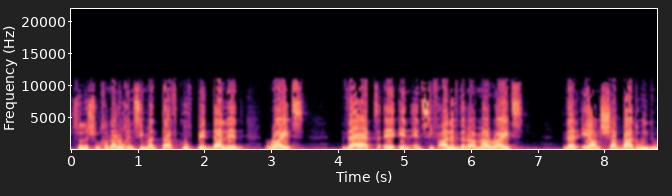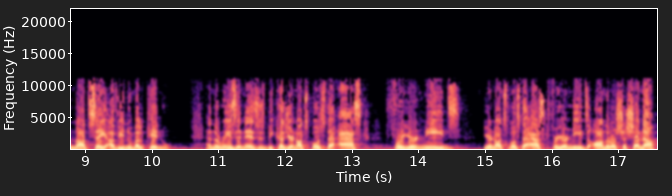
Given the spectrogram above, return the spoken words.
So the Shulchan Aruch in Siman Taf Kuf Pe writes that uh, in, in Sif Aleph, the Rama writes that on Shabbat we do not say Avinu Malkeinu. And the reason is, is because you're not supposed to ask for your needs, you're not supposed to ask for your needs on Rosh Hashanah.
